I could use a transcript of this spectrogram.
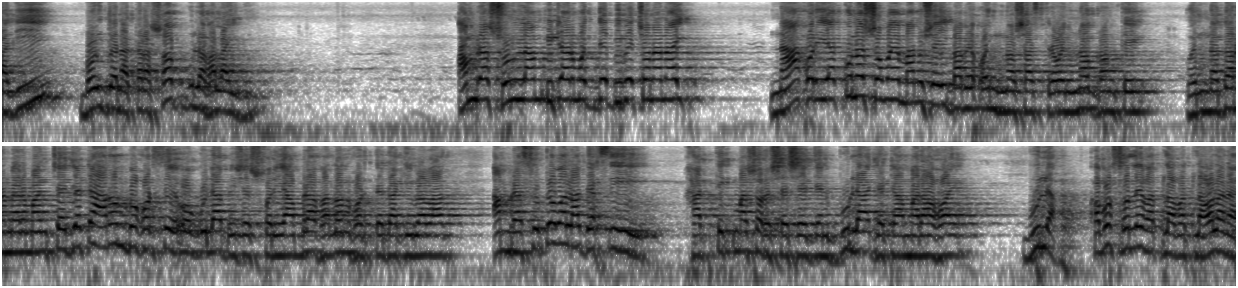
লাগি বৈধ না, তারা সবগুলা ভালাই দিই। আমরা শুনলাম এটার মধ্যে বিবেচনা নাই। না করিয়া কোনো সময় মানুষ এইভাবে অন্য শাস্ত্রে, অন্য গ্রন্থে, অন্য ধর্মের মানুষে যেটা আরম্ভ করছে, ওগুলা বিশেষ করে আমরা পালন করতে থাকি বাবা। আমরা ছোটবেলা দেখছি, কার্তিক মাসের শেষে যেন বুলা যেটা মারা হয়, বুলা। অবসলে পাতলা পাতলা, হলা না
